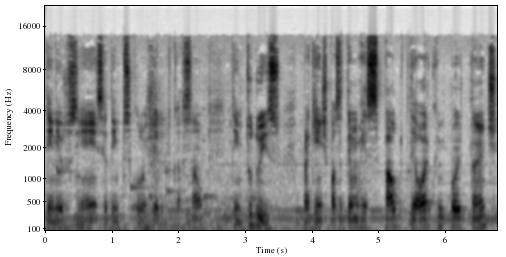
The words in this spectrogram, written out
tem neurociência, tem psicologia da educação, tem tudo isso, para que a gente possa ter um respaldo teórico importante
